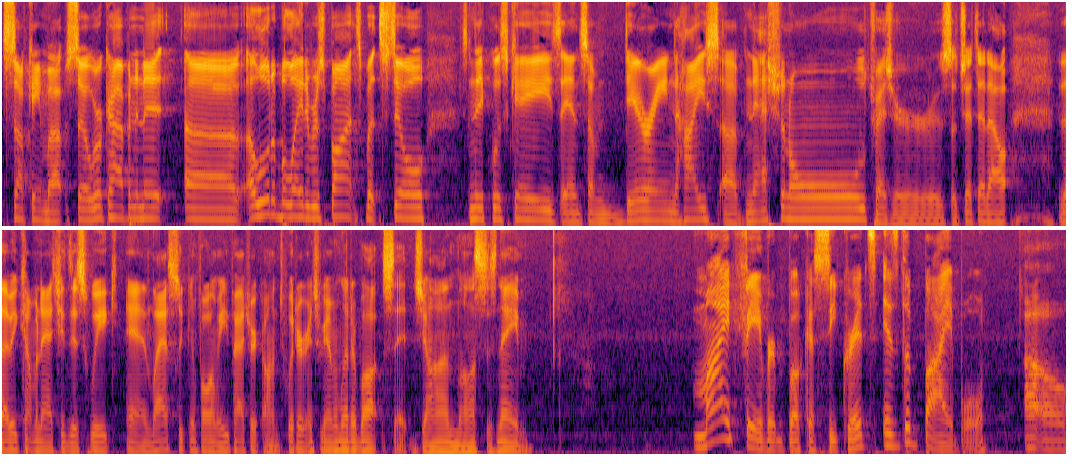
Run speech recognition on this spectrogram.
stuff came up, so we're happening it. Uh, a little belated response, but still, it's Nicolas Cage and some daring heist of national treasures. So check that out. That'll be coming at you this week. And lastly, you can follow me, Patrick, on Twitter, Instagram, and Letterboxd at John Lost His Name. My favorite book of secrets is the Bible. Uh oh.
